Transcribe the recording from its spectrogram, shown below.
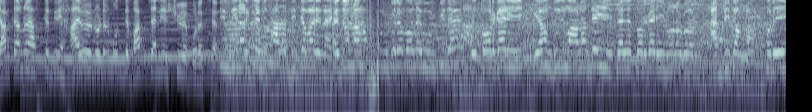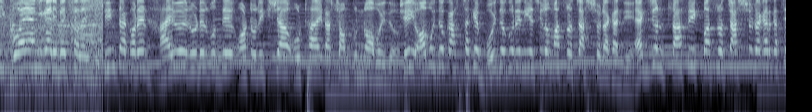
যার কারণে আজকে তিনি হাইওয়ে রোডের মধ্যে বাচ্চা নিয়ে শুয়ে পড়েছেন। তিন দিন আর কি আমি সাজা দিতে পারি না এই জন্য আমার ফোন করে বলে হুমকি দেয় যে তোর গাড়ি এখন যদি মাওনা দেই তাহলে তোর গাড়ি মনে কর আর দিতাম না। পরে এই বয়ে আমি গাড়ি বেচ চালাইছি চিন্তা করেন হাইওয়ে রোডের মধ্যে অটো রিক্সা ওঠা এটা সম্পূর্ণ অবৈধ। সেই অবৈধ কাজটাকে বৈধ করে নিয়েছিল মাত্র চারশো টাকা দিয়ে। একজন ট্রাফিক মাত্র চারশো টাকার কাছে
